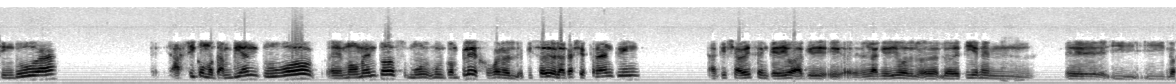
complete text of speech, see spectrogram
sin duda, así como también tuvo eh, momentos muy muy complejos. Bueno, el episodio de la calle Franklin, aquella vez en que Diego, aquí, eh, en la que Diego lo, lo detienen eh, y, y lo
